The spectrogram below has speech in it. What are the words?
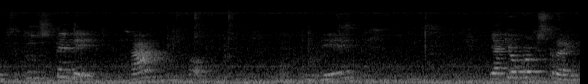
Instituto de TB. Tá? Ó. E aqui é o corpo estranho.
